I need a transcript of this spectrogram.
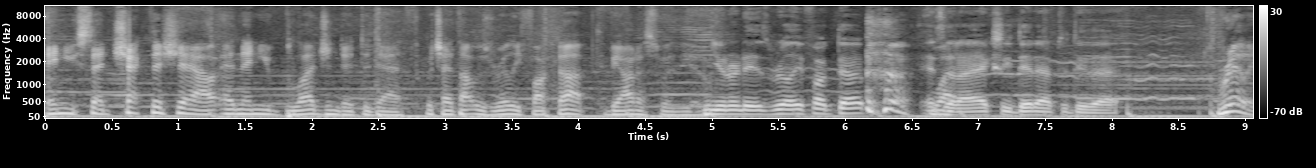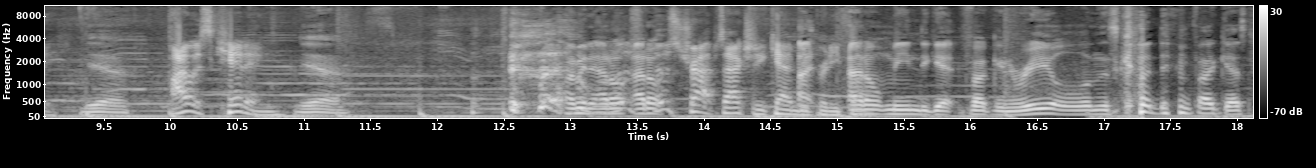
and you said, "Check this shit out," and then you bludgeoned it to death, which I thought was really fucked up. To be honest with you, Unity is really fucked up is What? that I actually did have to do that. really, Yeah, I was kidding. yeah. I mean, I don't, those, I don't, those traps actually can be pretty. Fun. I don't mean to get fucking real on this goddamn podcast.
